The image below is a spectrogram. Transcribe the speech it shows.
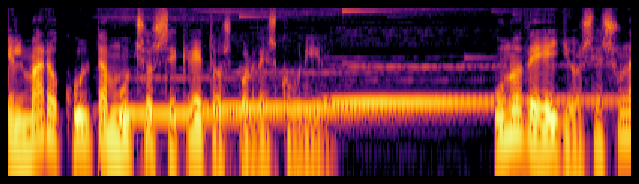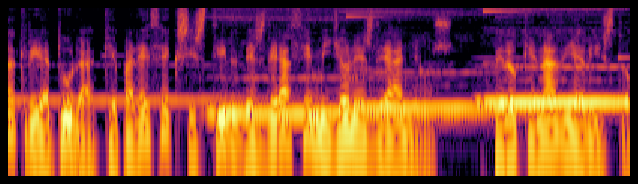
El mar oculta muchos secretos por descubrir. Uno de ellos es una criatura que parece existir desde hace millones de años, pero que nadie ha visto.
